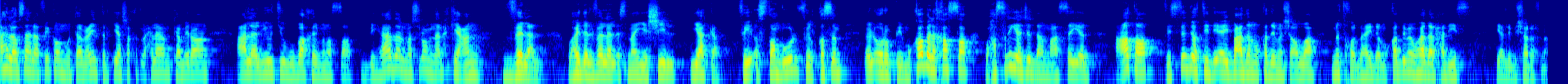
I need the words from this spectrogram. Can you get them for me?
أهلا وسهلا فيكم متابعين تركيا شقة الأحلام كاميران على اليوتيوب وباقي المنصات. بهذا المشروع بدنا نحكي عن فيلل وهيدا الفيلل اسمها يشيل ياكا في إسطنبول في القسم الأوروبي. مقابلة خاصة وحصرية جدا مع السيد عطا في استوديو تي دي إي بعد المقدمة إن شاء الله ندخل بهيدا المقدمة وهذا الحديث يلي بشرفنا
